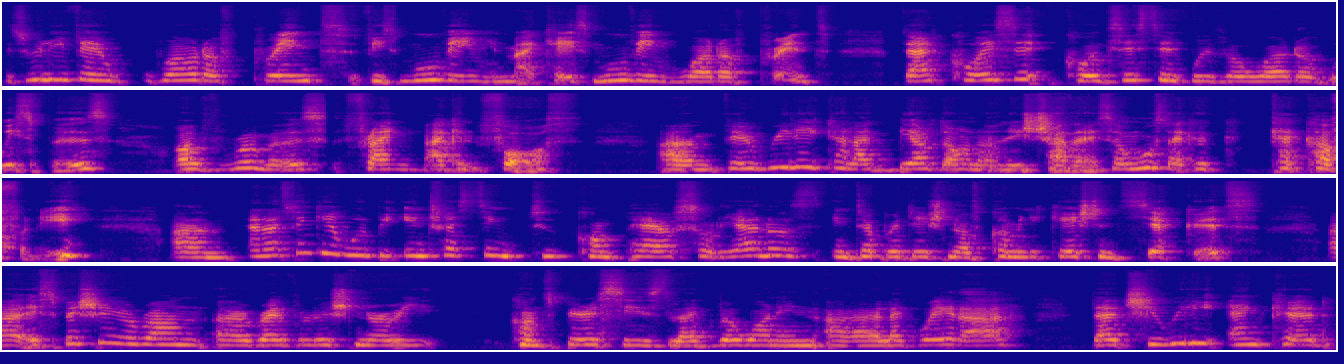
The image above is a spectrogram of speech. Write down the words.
It's really the world of print, this moving, in my case, moving world of print that coexisted with the world of whispers, of rumors flying back and forth. Um, they really kind of like build on on each other. It's almost like a cacophony. Um, and I think it would be interesting to compare Soriano's interpretation of communication circuits, uh, especially around uh, revolutionary conspiracies like the one in uh, La Guaira that she really anchored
